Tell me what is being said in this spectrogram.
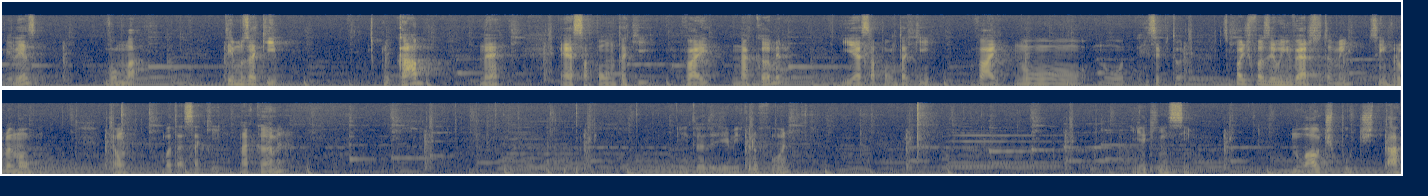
Beleza? Vamos lá. Temos aqui o cabo, né? Essa ponta aqui vai na câmera e essa ponta aqui vai no, no receptor. Você pode fazer o inverso também, sem problema algum. Então, vou botar essa aqui na câmera. Entrada de microfone. E aqui em cima, no output, tá?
